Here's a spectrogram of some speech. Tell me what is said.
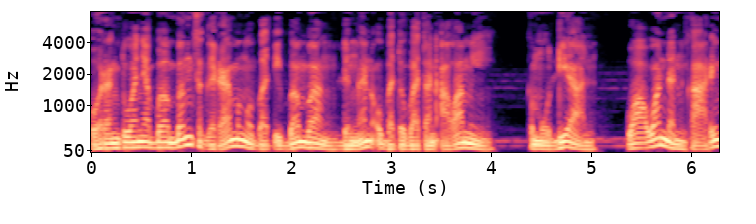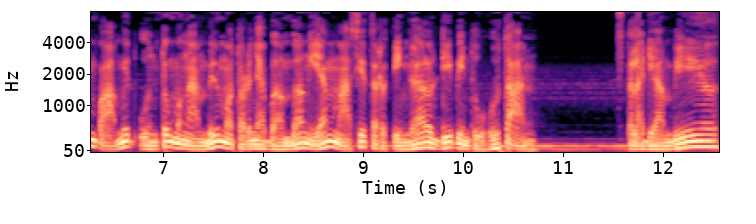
Orang tuanya Bambang segera mengobati Bambang dengan obat-obatan alami. Kemudian, Wawan dan Karim pamit untuk mengambil motornya Bambang yang masih tertinggal di pintu hutan. Setelah diambil,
